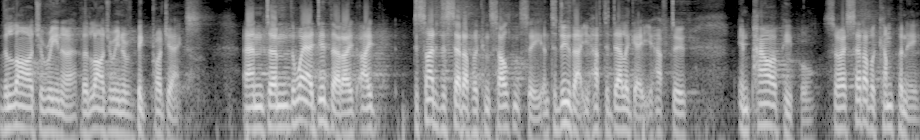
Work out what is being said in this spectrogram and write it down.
the large arena, the large arena of big projects. And um, the way I did that, I, I decided to set up a consultancy. And to do that, you have to delegate, you have to empower people. So I set up a company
